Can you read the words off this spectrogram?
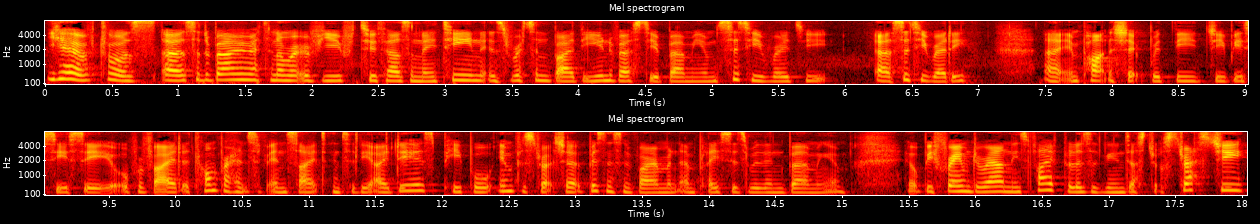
Yeah, of course. Uh, so the Birmingham Economic Review for 2018 is written by the University of Birmingham City-REDI, uh, City-REDI uh, in partnership with the GBCC. It will provide a comprehensive insight into the ideas, people, infrastructure, business environment, and places within Birmingham. It will be framed around these five pillars of the industrial strategy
